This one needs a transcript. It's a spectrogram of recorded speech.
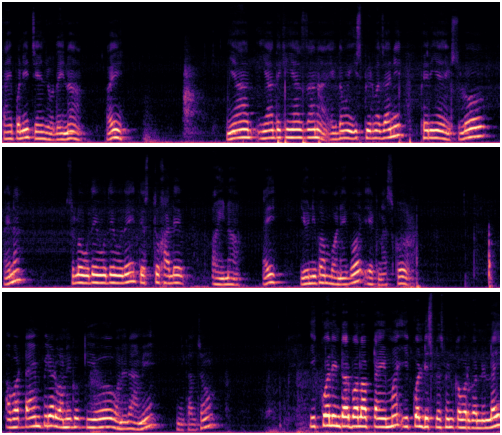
काहीँ पनि चेन्ज हुँदैन। है? यहाँ यहाँदेखि यहाँ जान एकदमै स्पिडमा जाने फेरि यहाँ स्लो होइन? स्लो हुँदै हुँदै हुँदै त्यस्तो खाले होइन। है? युनिफर्म भनेको एक नासको अब टाइम पिरियड भनेको के हो भनेर हामी निकाल्छौँ। इक्वल इन्टरभल अफ टाइममा इक्वल डिस्प्लेसमेन्ट कभर गर्नेलाई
